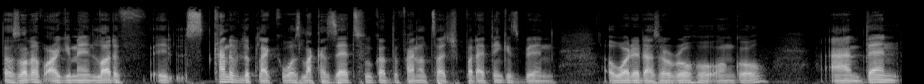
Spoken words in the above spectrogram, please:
There was a lot of argument, a lot of it kind of looked like it was Lacazette who got the final touch, but I think it's been awarded as a Rojo own goal. And then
